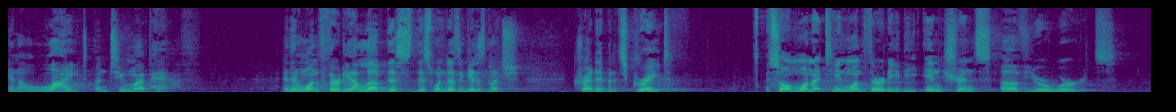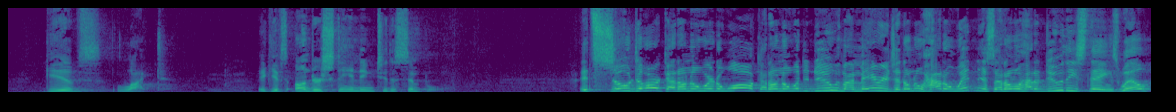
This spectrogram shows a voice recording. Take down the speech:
and a light unto my path. And then 130, I love this. This one doesn't get as much credit, but it's great. Psalm 119, 130, the entrance of your words gives light. It gives understanding to the simple. It's so dark, I don't know where to walk. I don't know what to do with my marriage. I don't know how to witness. I don't know how to do these things. Well,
